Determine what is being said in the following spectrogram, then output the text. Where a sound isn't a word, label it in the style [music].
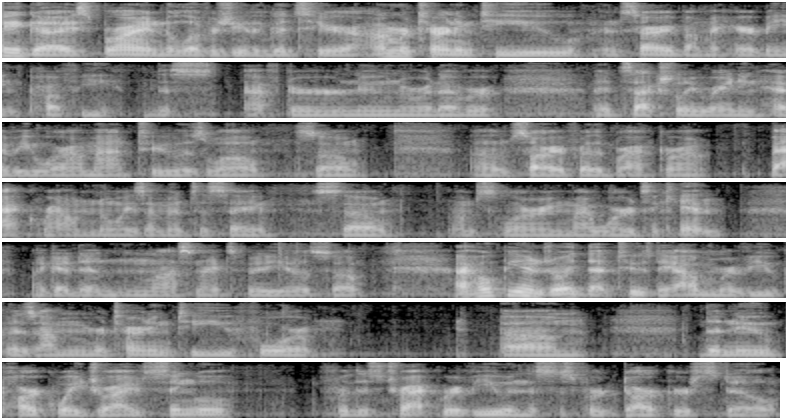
Hey guys, Bryan delivers you the goods here. I'm returning to you, and sorry about my hair being puffy this afternoon or whatever. It's actually raining heavy where I'm at too as well, so I'm sorry for the background background noise I meant to say. So I'm slurring my words again, like I did in last night's video. So I hope you enjoyed that Tuesday album review, because I'm returning to you for um the new Parkway Drive single for this track review, and this is for Darker Still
